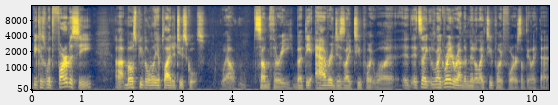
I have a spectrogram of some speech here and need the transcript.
because with pharmacy, uh, most people only apply to two schools. Well, some three, but the average is like 2.1. It, it's like like right around the middle, like 2.4 or something like that.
